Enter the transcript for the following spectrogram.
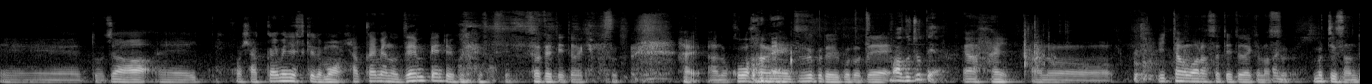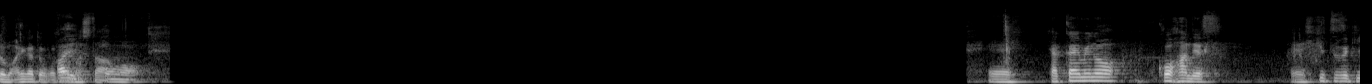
えーっとじゃあ、えーこれ100回目ですけども100回目の前編ということでさ せさせていただきます。はい。あの後半へ続くということで、まああとちょっとや。あはい。あのー一旦終わらせていただきます、ムッチーさんどうもありがとうございました、はい、どうも。えー100回目の後半です、えー引き続き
